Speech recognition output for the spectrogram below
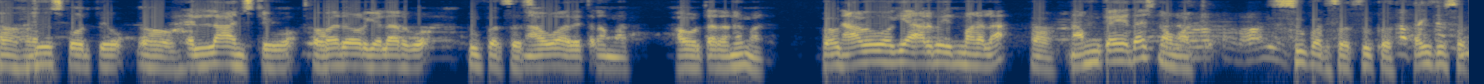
ಹಾ, ಹಾ. ಜ್ಯೂಸ್ ಕೊಡ್ತೀವಿ ಎಲ್ಲಾ ಹಂಚ್ತೀವಿ. ಬರೋರ್ಗೆಲ್ಲರಿಗೂ. ಎಲ್ಲಾರ್ಗು ಸೂಪರ್. ಸರ್ ನಾವು ಅದೇ ತರ ಮಾಡ್ತೀವಿ ಅವ್ರ ತರಾನೇ ಮಾಡ್ತೀವಿ. ನಾವೇ ಹೋಗಿ ಯಾರಿಗೂ ಇದ್ ಮಾಡಲ್ಲ. ನಮ್ ಕೈ ಇದ್ದಷ್ಟು ನಾವ್ ಮಾಡ್ತೀವಿ. Super sir super. Thank you sir.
